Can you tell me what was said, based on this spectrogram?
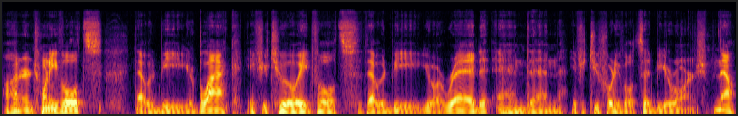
120 volts, that would be your black. If you're 208 volts, that would be your red. And then if you're 240 volts, that'd be your orange. Now,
